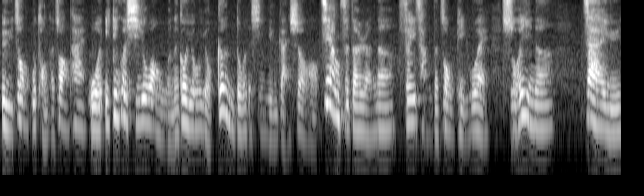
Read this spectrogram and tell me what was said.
与众不同的状态。我一定会希望我能够拥有更多的心灵感受哦。这样子的人呢，非常的重品味，所以呢。在于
